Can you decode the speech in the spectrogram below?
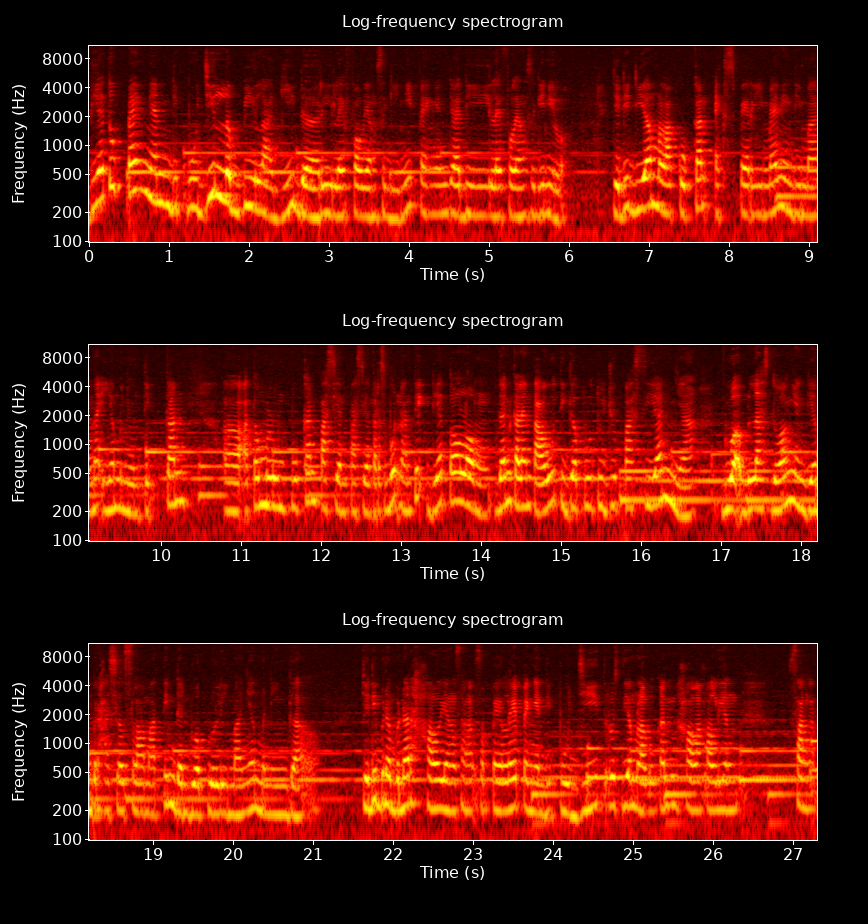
dia tuh pengen dipuji lebih lagi dari level yang segini, pengen jadi level yang segini loh. Jadi dia melakukan eksperimen yang di mana ia menyuntikkan uh, atau melumpuhkan pasien-pasien tersebut nanti dia tolong. Dan kalian tahu 37 pasiennya 12 doang yang dia berhasil selamatin dan 25-nya meninggal. Jadi benar-benar hal yang sangat sepele pengen dipuji terus dia melakukan hal-hal yang sangat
